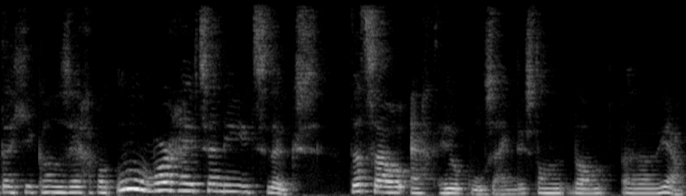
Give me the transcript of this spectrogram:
dat je kan zeggen van, oeh, morgen heeft Sandy iets leuks. Dat zou echt heel cool zijn. Dus dan, dan uh, ja,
